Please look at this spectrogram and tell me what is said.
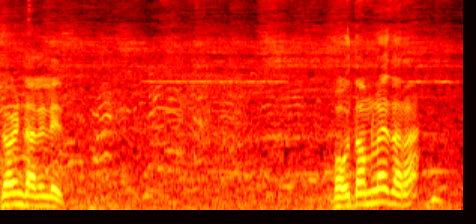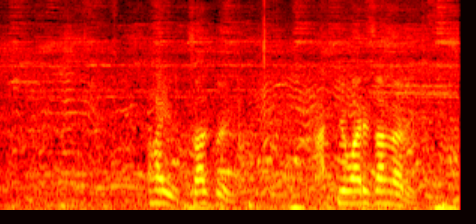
जॉईन झालेले आहेत. भाऊ दमलाय जरा. हाय. चालतोय. आजची वारी चालणार आहे. आपण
